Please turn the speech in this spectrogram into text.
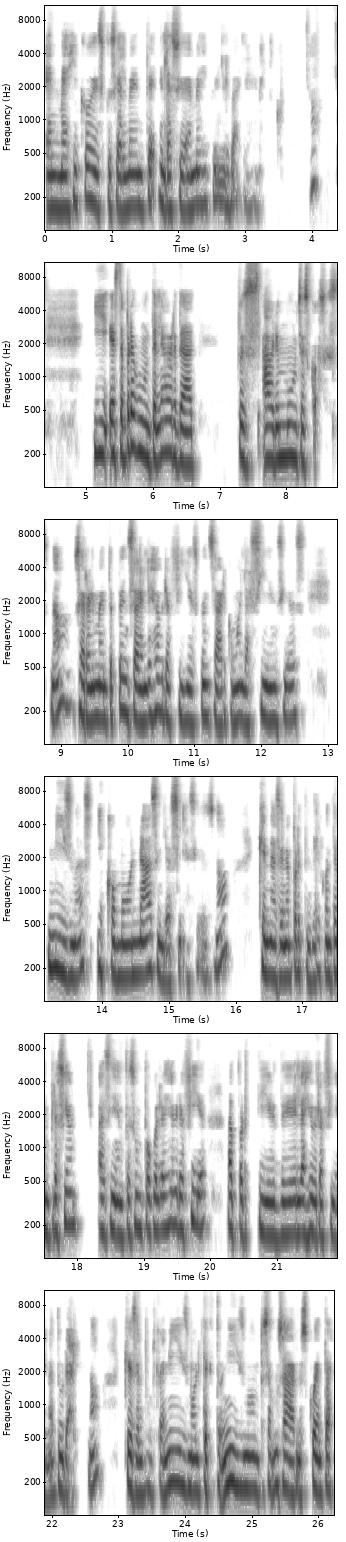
En México y especialmente en la Ciudad de México y en el Valle de México. Y esta pregunta, la verdad, pues abre muchas cosas, ¿no? O sea, realmente pensar en la geografía es pensar como en las ciencias mismas y cómo nacen las ciencias, ¿no? Que nacen a partir de la contemplación. Así empezó un poco la geografía a partir de la geografía natural, ¿no? Que es el vulcanismo, el tectonismo, empezamos a darnos cuenta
